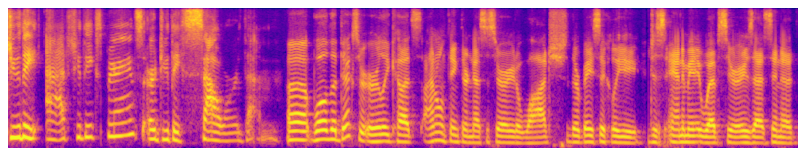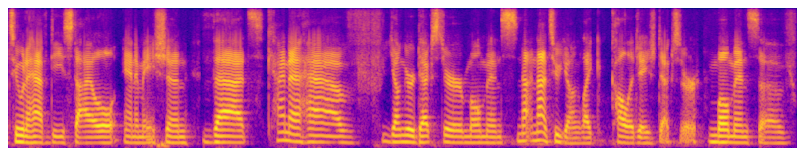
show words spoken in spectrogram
do they add to the experience or do they sour them? Uh, well, the Dexter early cuts, I don't think they're necessary to watch. They're basically just animated web series that's in a two and a half D style animation that kind of have younger Dexter moments, not not too young, like college age Dexter moments of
